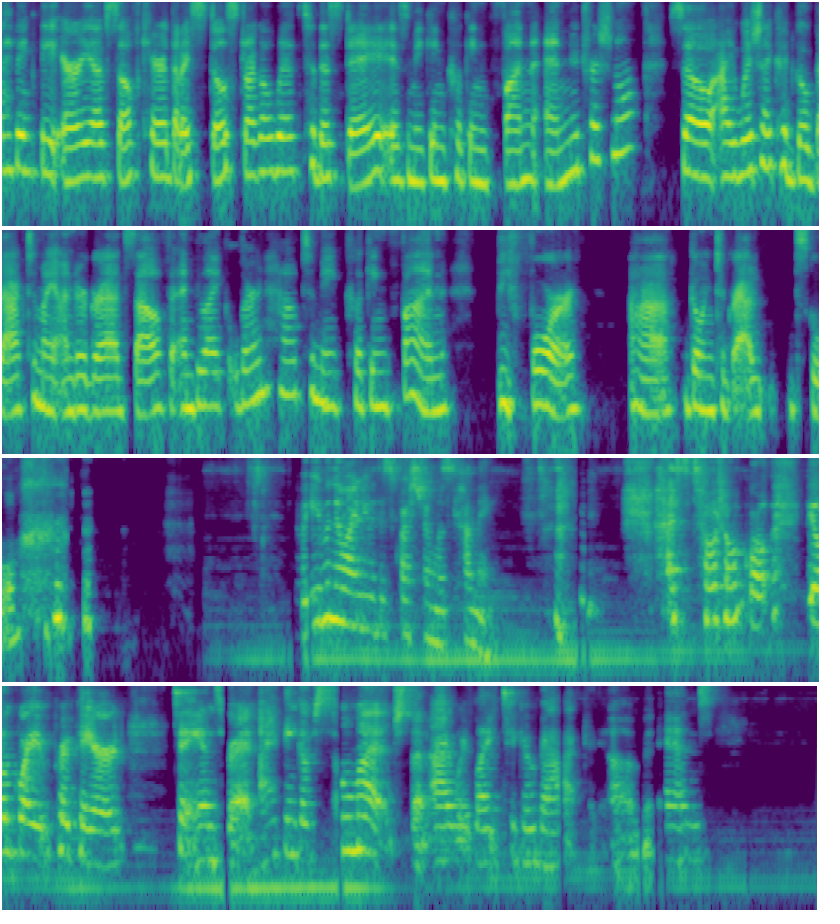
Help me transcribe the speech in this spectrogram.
I think the area of self care that I still struggle with to this day is making cooking fun and nutritional. So I wish I could go back to my undergrad self and be like, learn how to make cooking fun before uh, going to grad school. so even though I knew this question was coming, I still don't feel quite prepared to answer it. I think of so much that I would like to go back um, and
